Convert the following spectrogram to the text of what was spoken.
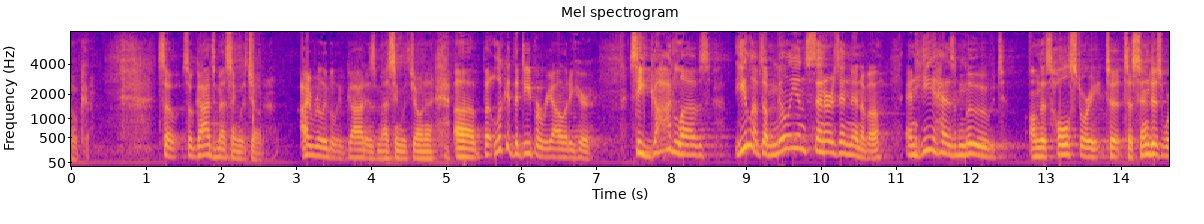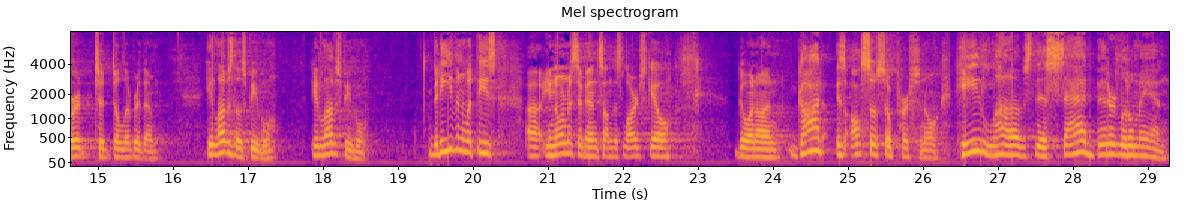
Okay. So, so God's messing with Jonah. I really believe God is messing with Jonah. Uh, but look at the deeper reality here. See, God loves he loves a million sinners in Nineveh, and he has moved on this whole story to, to send his word to deliver them. He loves those people. He loves people. But even with these uh, enormous events on this large scale going on, God is also so personal. He loves this sad, bitter little man.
